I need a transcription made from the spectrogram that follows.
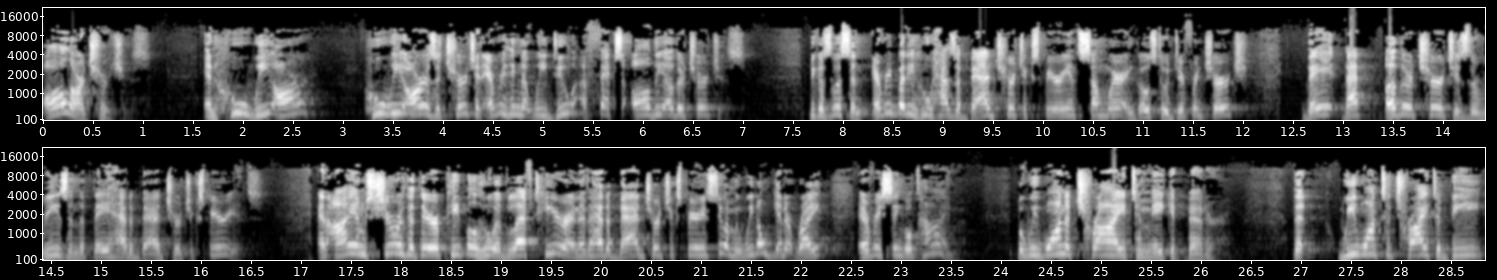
all our churches. And who we are, who we are as a church, and everything that we do affects all the other churches. Because listen, everybody who has a bad church experience somewhere and goes to a different church, they, that other church is the reason that they had a bad church experience. And I am sure that there are people who have left here and have had a bad church experience too. I mean, we don't get it right every single time. But we want to try to make it better. That we want to try to be,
